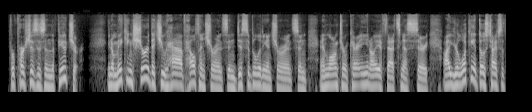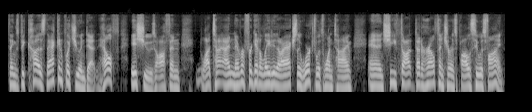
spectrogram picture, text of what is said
for purchases in the future you know, making sure that you have health insurance and disability insurance and, and long term care, you know, if that's necessary. Uh, you're looking at those types of things because that can put you in debt. Health issues often, a lot of time, I never forget a lady that I actually worked with one time, and she thought that her health insurance policy was fine.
